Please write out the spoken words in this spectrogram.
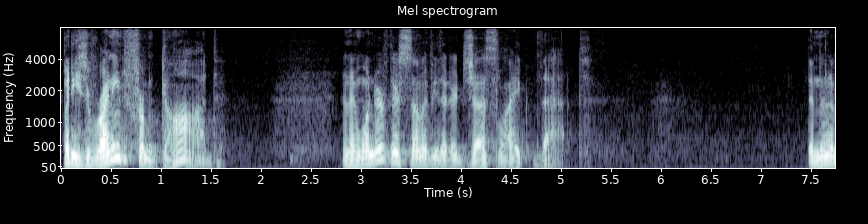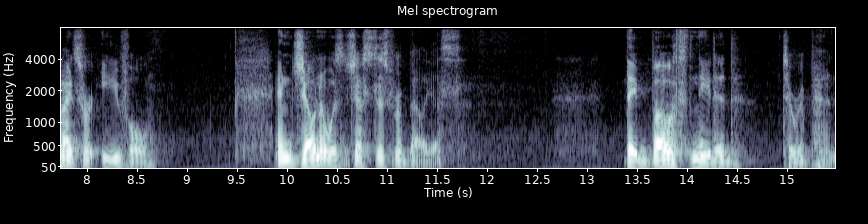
But he's running from God. And I wonder if there's some of you that are just like that. The Ninevites were evil, and Jonah was just as rebellious. They both needed to repent.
